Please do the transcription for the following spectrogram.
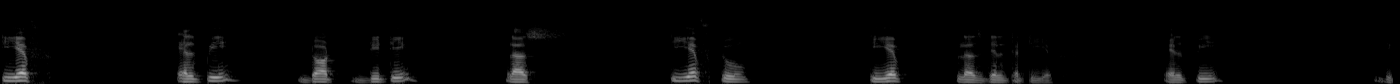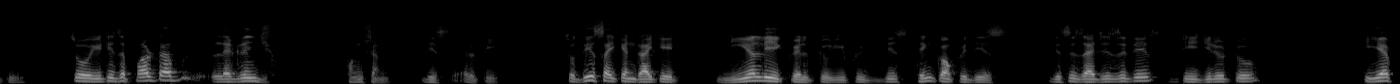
T f L p dot d t plus T f to T f plus delta T f L p d t. So, it is a perturb Lagrange function this L p. So, this I can write it nearly equal to if we this think of this this is as it is T 0 to T f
